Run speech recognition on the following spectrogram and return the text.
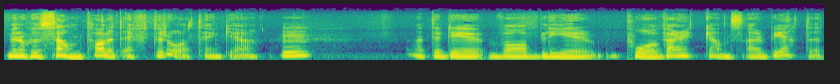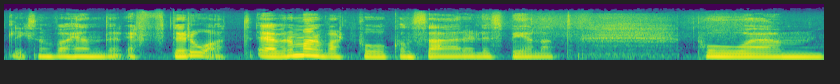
Men också samtalet efteråt, tänker jag. Mm. Att det det, vad blir påverkansarbetet? Liksom, vad händer efteråt? Även om man har varit på konsert eller spelat på, um,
